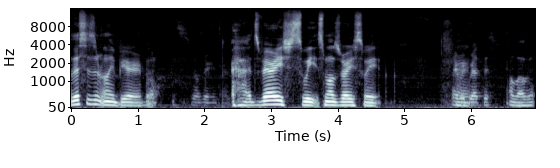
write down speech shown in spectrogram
this isn't really beer, but uh, it's very sweet. It smells very sweet. I Alright. regret this. I love it.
